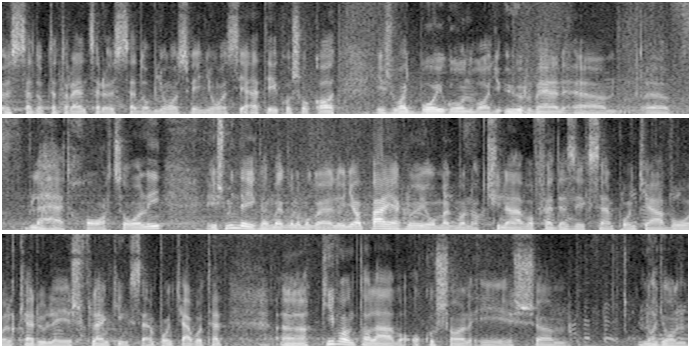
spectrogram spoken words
összedob, tehát a rendszer összedob 8v8 játékosokat, és vagy bolygón, vagy űrben lehet harcolni, és mindegyiknek megvan a maga előnye. A pályák nagyon jól meg vannak csinálva fedezék szempontjából, kerülés, flanking szempontjából, tehát uh, ki van találva okosan, és um, nagyon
